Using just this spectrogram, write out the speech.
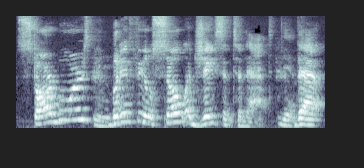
Star Wars, Mhm. but it feels so adjacent to that Yeah. that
